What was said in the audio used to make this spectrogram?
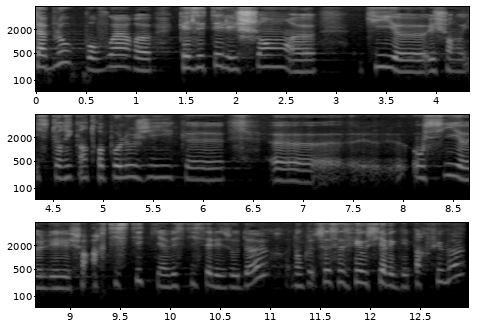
tableau pour voir euh, quels étaient les champs, euh, qui, euh, les champs historiques, anthropologiques, aussi les champs artistiques qui investissaient les odeurs. Donc ça, ça se fait aussi avec des parfumeurs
